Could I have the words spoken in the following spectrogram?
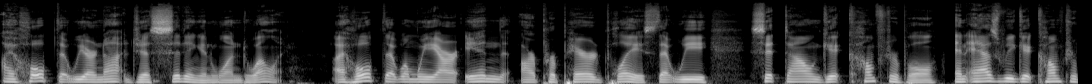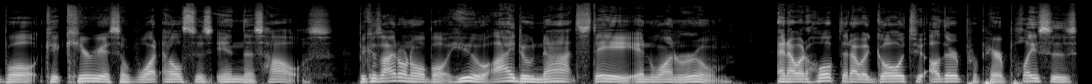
I hope that we are not just sitting in one dwelling. I hope that when we are in our prepared place that we sit down, get comfortable, and as we get comfortable, get curious of what else is in this house. Because I don't know about you, I do not stay in one room. And I would hope that I would go to other prepared places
